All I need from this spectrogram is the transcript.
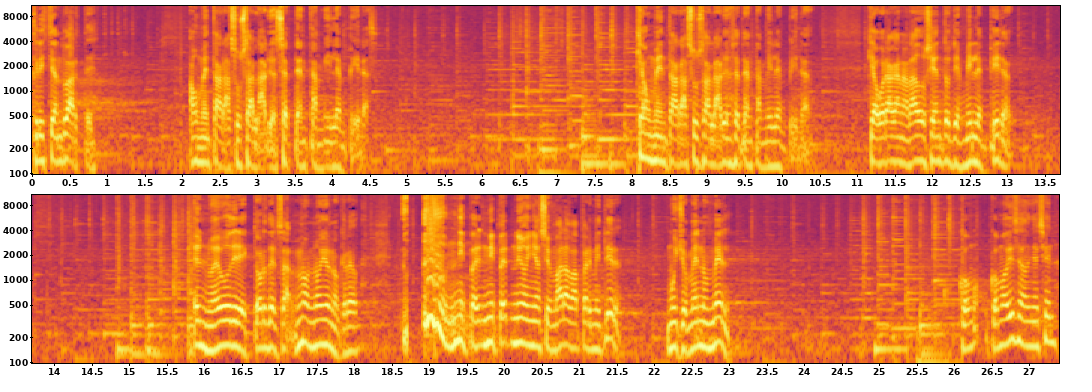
Cristian Duarte, aumentará su salario en 70 mil empiras. Que aumentará su salario en 70 mil empiras. Que ahora ganará 210 mil empiras. El nuevo director del SAR. No, no, yo no creo. ni, ni, ni doña Xiomara va a permitir, mucho menos Mel. ¿Cómo, dice doña Chela?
